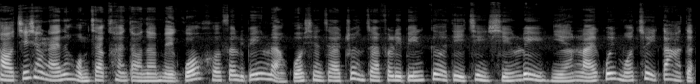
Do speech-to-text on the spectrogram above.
好，接下来呢，我们再看到呢，美国和菲律宾两国现在正在菲律宾各地进行历年来规模最大的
